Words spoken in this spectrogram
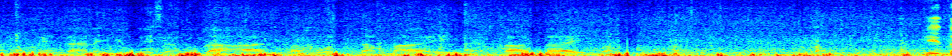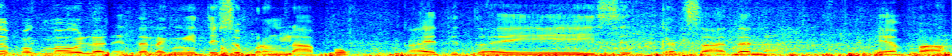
makita ninyo guys ang daan, papunta kay Tatay Bakul. Dito pag maulan ay talagang ito sobrang lapok kahit ito ay kalsada na. Ayan pang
